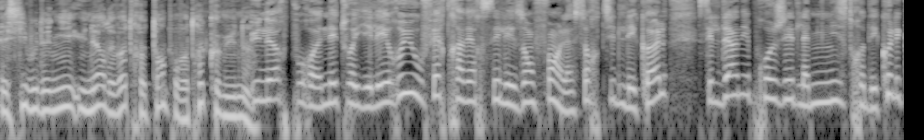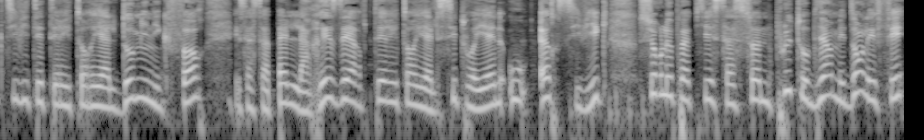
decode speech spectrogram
Et si vous donniez une heure de votre temps pour votre commune? Une heure pour euh, nettoyer les rues ou faire traverser les enfants à la sortie de l'école. C'est le dernier projet de la ministre des collectivités territoriales Dominique Faure et ça s'appelle la réserve territoriale citoyenne ou heure civique. Sur le papier, ça sonne plutôt bien, mais dans les faits,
